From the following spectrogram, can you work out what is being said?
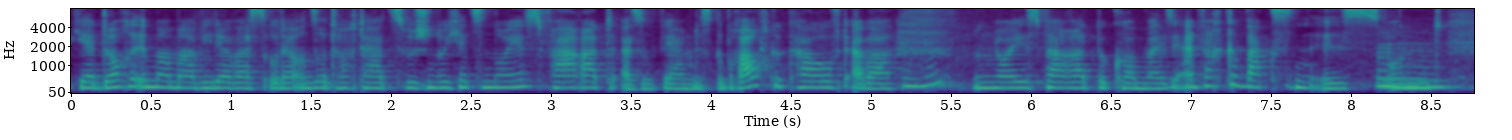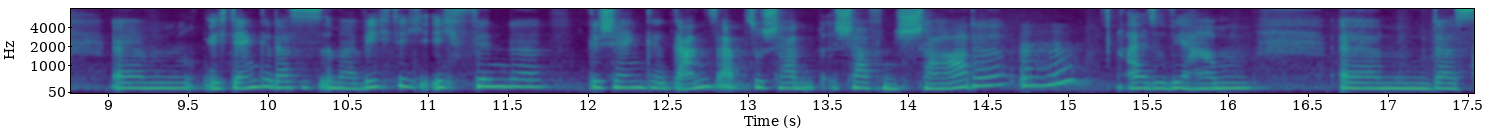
ja doch immer mal wieder was, oder unsere Tochter hat zwischendurch jetzt ein neues Fahrrad, also wir haben das gebraucht gekauft, aber ein neues Fahrrad bekommen, weil sie einfach gewachsen ist und ähm, ich denke, das ist immer wichtig. Ich finde, Geschenke ganz abzuschaffen schade. Also wir haben ähm, das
